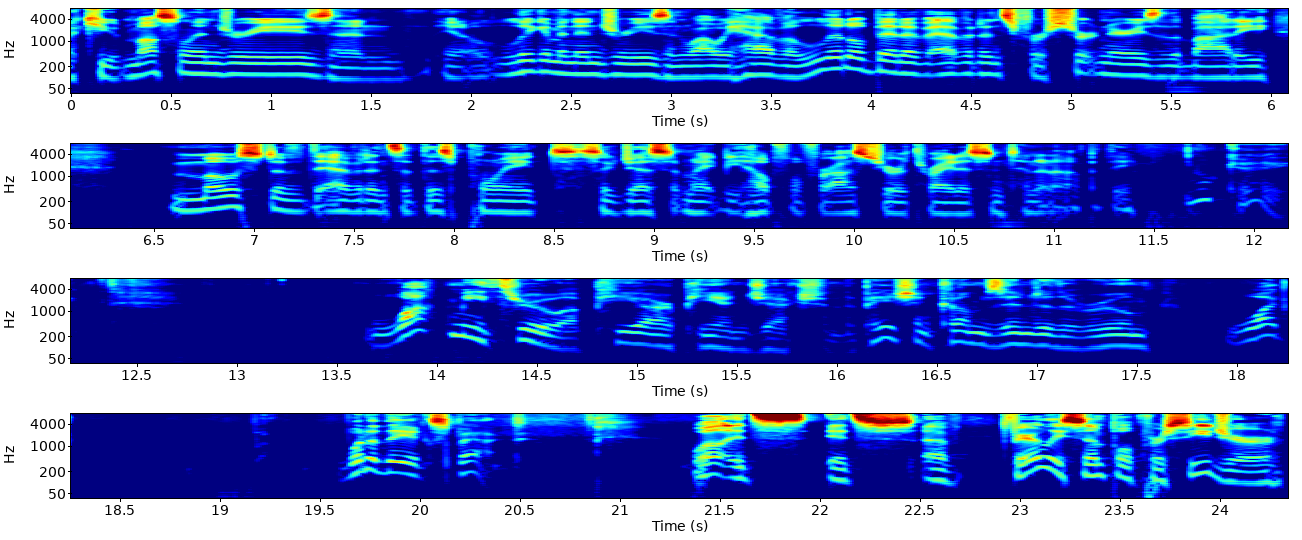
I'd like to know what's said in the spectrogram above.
acute muscle injuries and you know ligament injuries and while we have a little bit of evidence for certain areas of the body most of the evidence at this point suggests it might be helpful for osteoarthritis and tendinopathy Okay. Walk me through a PRP injection. The patient comes into the room. What what do they expect? Well, it's it's a fairly simple procedure.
